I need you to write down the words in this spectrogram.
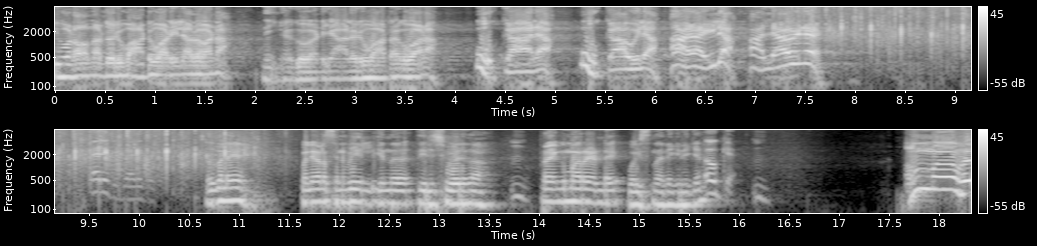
ഇവിടെ വന്നിട്ട് ഒരു പാട്ട് പാടിയില്ലാതെ വേണ്ട. നിങ്ങൾക്ക് വേണ്ടി ഞാനൊരു പാട്ടൊക്കെ പാടാം. ഉക്കാല ഉക്കാവില്ല അല്ല അല്ലാവിനെ വെരി ഗുഡ് വെരി ഗുഡ് അതുപോലെ മലയാള സിനിമയിൽ ഇന്ന് തിരിച്ചു വരുന്ന പ്രേംകുമാറേന്റെ വോയിസ് അനുകരിക്കാം. ഓക്കെ അമ്മാവ്.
